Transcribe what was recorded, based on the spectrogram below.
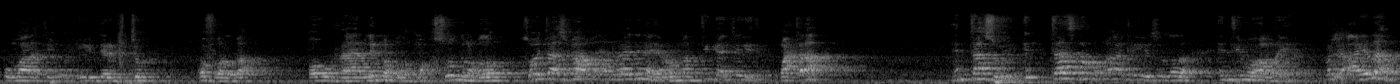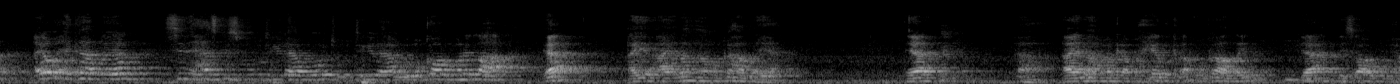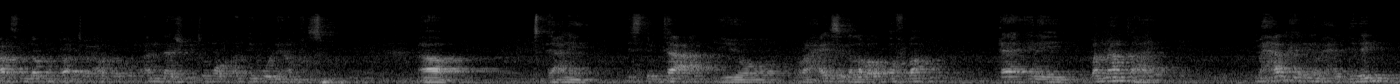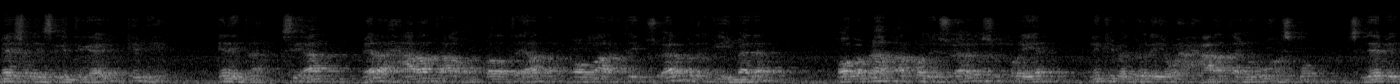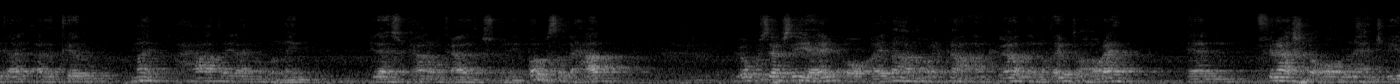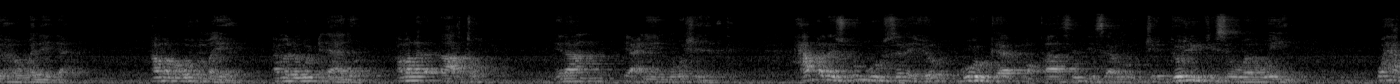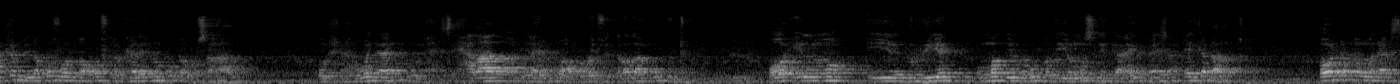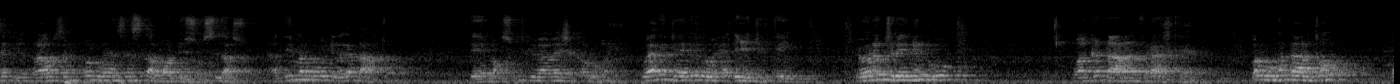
u maaragtay dhergto qof walba oo uu raalli noqdo maqsuud noqdo soo intaas maa waxaan raadinaya romantica sheegaysa wax kalaa intaas wey intaasna qur'aanka iyo sunnada intii buu amraya. Marka aayadaha ayaa waxay ka hadlayaan sidii xaaskiisa ugu tegi lahaa goorta u tegi lahaa wuxuu ka horumarin lahaa ya ay aayadahan ka hadlaya ya aayadaha marka maxyadka uu ka hadlay ya nisaakum xarsun lakum faatuu xarfakum anna shi'tum waqadimuu lianfusikum yani istimtaaca iyo raaxaysiga labada qofba inay bannaan tahay maxalka inuu xadiday meesha la isaga tegaayo? Keliya. Inay tahay. Si aan meelaha xaaraanta ah oo badatay hadda oo maaragtay su'aalo badan ka yimaadaan oo gabdhaha qaarkood ay su'aalo ka soo ninkii baa doonaya waxa xaaraanta inugu khasbo sidee bay tahay arrinkeedu? May xaaraanta ilaahay ma banayn ilaahay subxaana wa tacala ka suganaya saddexaad wuxuu ku saabsan yahay oo ayadahan hore ka aan kaga hadlayno qeybta hore firaashka oo la hajriyo haweeneyda. Ama lagu xumeeyo ama lagu cinaado ama laga dhaarto inaan yani ka tegin xaqa la isku guursanayo guurka maqaasidiisa ama ujeedooyinkiisa waaweyn waxaa ka mid a qof walba qofka kale inuu ku dhowrsanaado oo shahwadan uu si xalaal ah ilaahay ku abuuray fitradaa ku guto oo ilmo iyo duriyad ummadii lagu badiyo muslimka ahayd meesha ay ka dhalato oo dhaqan wanaagsan iyo qaraabsan qoy wanaagsan sidaa loo dhiso sidaas. Haddii marka wixii laga dhaarto dee maqsuudkii baa meesha ka lumaya. Waagi jaariyada waxaa dhici jirtay. Wuxuu ohan jiray ninku waa ka dhaaran firaashkeeda. Markuu ka dhaarto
